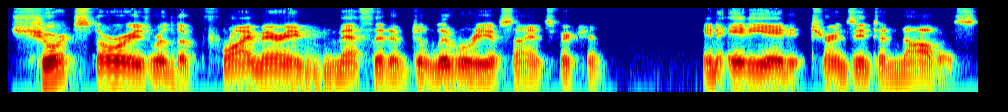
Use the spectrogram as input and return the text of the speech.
short stories were the primary method of delivery of science fiction. In 88, it turns into novels.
